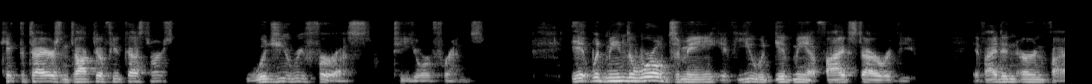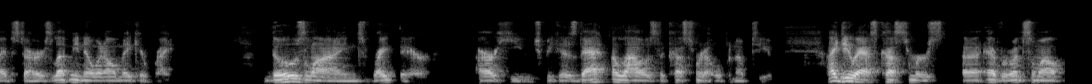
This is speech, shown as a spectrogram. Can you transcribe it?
kick the tires, and talk to a few customers. Would you refer us to your friends? It would mean the world to me if you would give me a five star review. If I didn't earn five stars, let me know and I'll make it right. Those lines right there are huge because that allows the customer to open up to you. I do ask customers uh, every once in a while,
